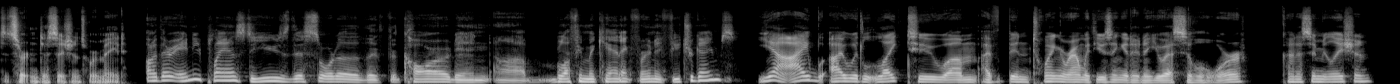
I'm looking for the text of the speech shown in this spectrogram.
certain decisions were made. Are there any plans to use this sort of the, the card and uh, bluffing mechanic for any future games? Yeah, I, I would like to. Um, I've been toying around with using it in a U.S. Civil War kind of simulation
